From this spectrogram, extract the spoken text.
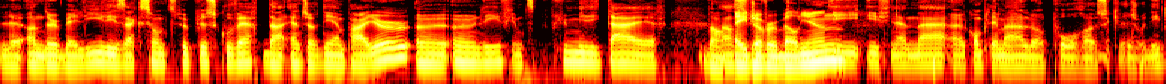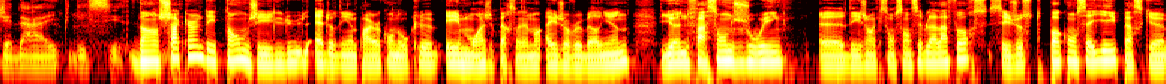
le underbelly, les actions un petit peu plus couvertes dans Edge of the Empire, un, un livre un petit peu plus militaire Dans Ensuite- Age of Rebellion. et, et finalement un complément là, pour euh, ceux qui veulent jouer des Jedi puis des Sith. Dans chacun des tomes, j'ai lu Edge of the Empire qu'on a au club et moi, j'ai personnellement Age of Rebellion. Il y a une façon de jouer euh, des gens qui sont sensibles à la force. C'est juste pas conseillé parce que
